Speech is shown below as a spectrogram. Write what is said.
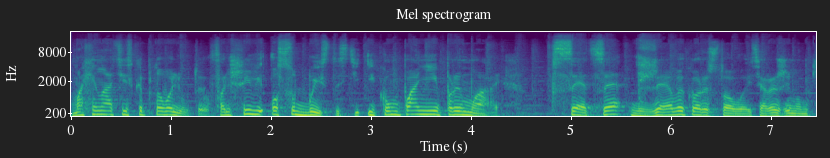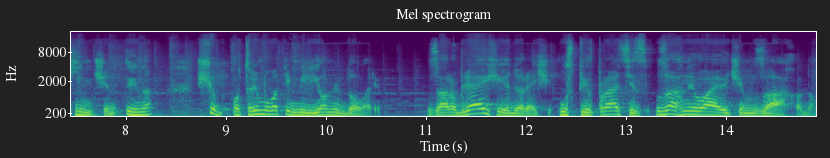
махінації з криптовалютою, фальшиві особистості і компанії примари все це вже використовується режимом Кім Чен Іна, щоб отримувати мільйони доларів, заробляючи їх, до речі, у співпраці з загниваючим заходом.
